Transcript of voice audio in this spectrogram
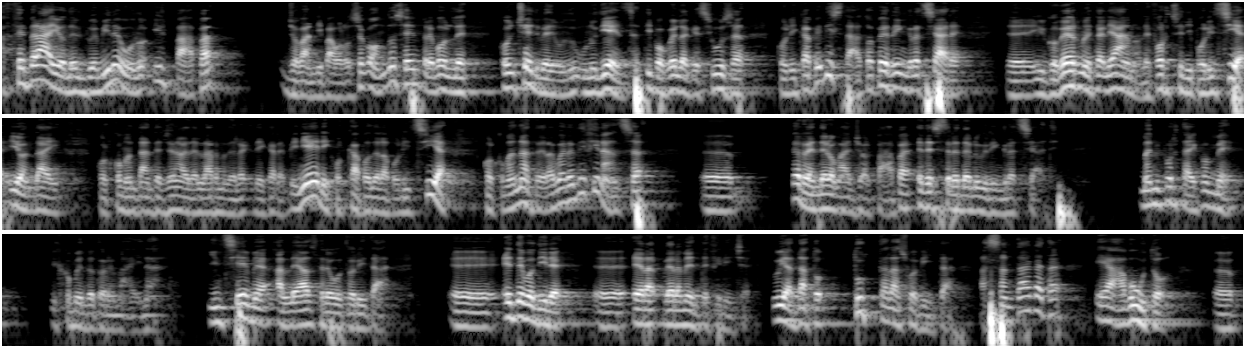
A febbraio del 2001 il Papa, Giovanni Paolo II, sempre volle concedermi un'udienza tipo quella che si usa con i capi di Stato per ringraziare eh, il governo italiano, le forze di polizia, io andai col comandante generale dell'arma dei carabinieri, col capo della polizia, col comandante della guardia di finanza, eh, per rendere omaggio al Papa ed essere da lui ringraziati. Ma mi portai con me il commendatore Maina, insieme alle altre autorità. Eh, e devo dire, eh, era veramente felice. Lui ha dato tutta la sua vita a Sant'Agata e ha avuto eh,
